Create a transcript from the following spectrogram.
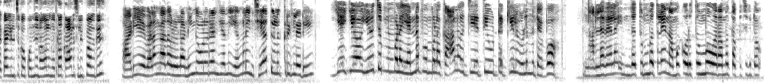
ஏக்கா இழுச்சுக்கா கொஞ்சம் நகலுங்கக்கா கால் ஸ்லிப் ஆகுது. அடியே விளங்காதவளா நீங்க விழுறேன்னு சேர்ந்து எங்களையும் சேர்த்து இழுக்கிறீங்களேடி. ஐயோ இழுச்ச பொம்பளை என்ன பொம்பளை? காலை வச்சு எத்தி விட்ட கீழே விழுந்துட்டே போ. நல்ல வேளை இந்த துன்பத்திலே நமக்கு ஒரு துன்பம் வராம தப்பிச்சுக்கிட்டோம்.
